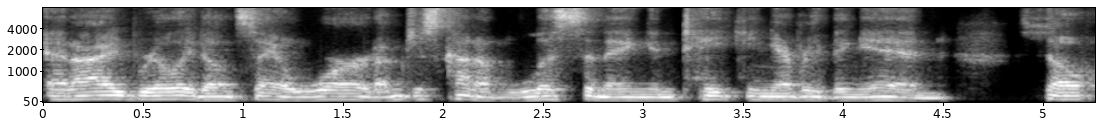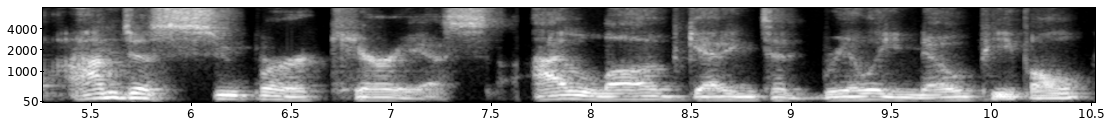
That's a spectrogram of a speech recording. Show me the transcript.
and I really don't say a word. I'm just kind of listening and taking everything in. So I'm just super curious. I love getting to really know people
